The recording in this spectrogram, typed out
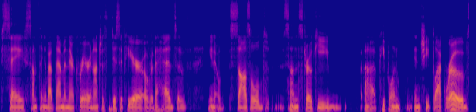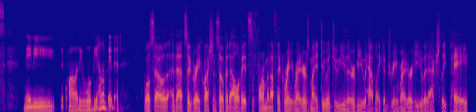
say something about them and their career and not just disappear over the heads of, you know, sozzled, sunstrokey uh, people in, in cheap black robes, maybe the quality will be elevated. Well, so that's a great question. So if it elevates the form enough that great writers might do it, do either of you have like a dream writer who you would actually pay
